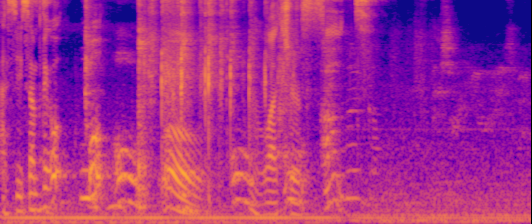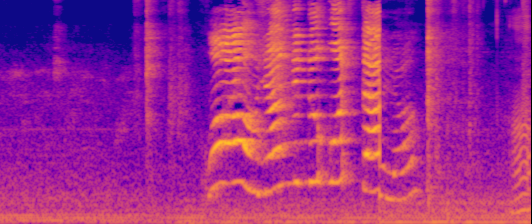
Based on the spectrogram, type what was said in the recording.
I see something. Oh, oh, oh. oh. Watch your feet. Huh?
